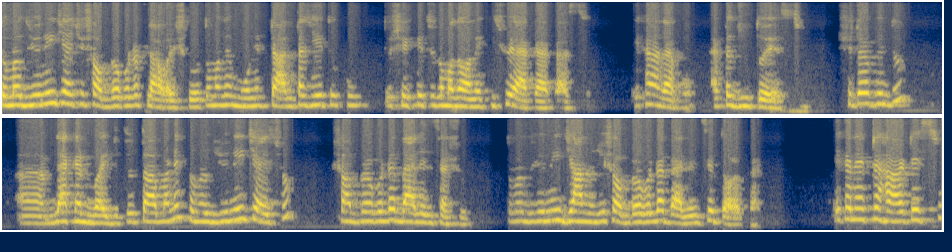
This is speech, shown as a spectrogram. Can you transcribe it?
তোমরা দুজনেই চাইছো সম্পর্কটা ফ্লাওয়ারিশ করো। তোমাদের মনের টানটা যেহেতু খুব, তো সেক্ষেত্রে তোমাদের অনেক কিছু একা একা আসছে। এখানে দেখো, একটা জুতো এসছে। সেটাও কিন্তু ব্ল্যাক অ্যান্ড হোয়াইট তো তার মানে তোমরা দুজনেই চাইছো সম্পর্কটা ব্যালেন্স আসুক। তোমরা দুজনেই জানো যে সম্পর্কটা ব্যালেন্সের দরকার। এখানে একটা হার্ট এসছে,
